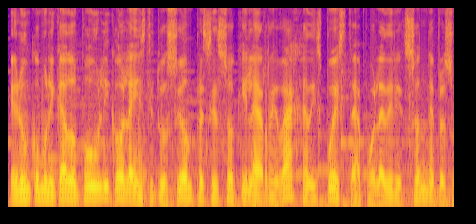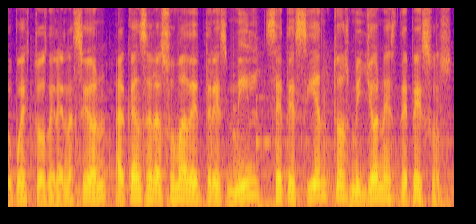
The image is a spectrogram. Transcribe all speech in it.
En un comunicado público, la institución precisó que la rebaja dispuesta por la Dirección de Presupuestos de la Nación alcanza la suma de 3.700 millones de pesos,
